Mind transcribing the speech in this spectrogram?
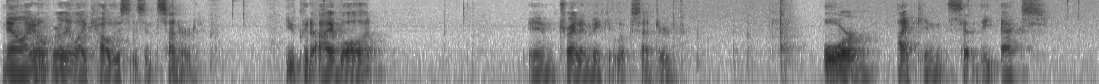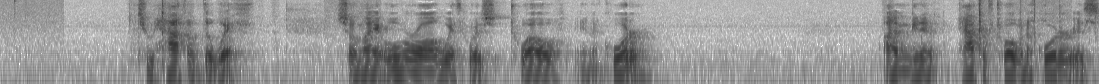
Now, I don't really like how this isn't centered. You could eyeball it and try to make it look centered. Or I can set the X to half of the width. So my overall width was 12 and a quarter. I'm gonna, half of 12 and a quarter is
